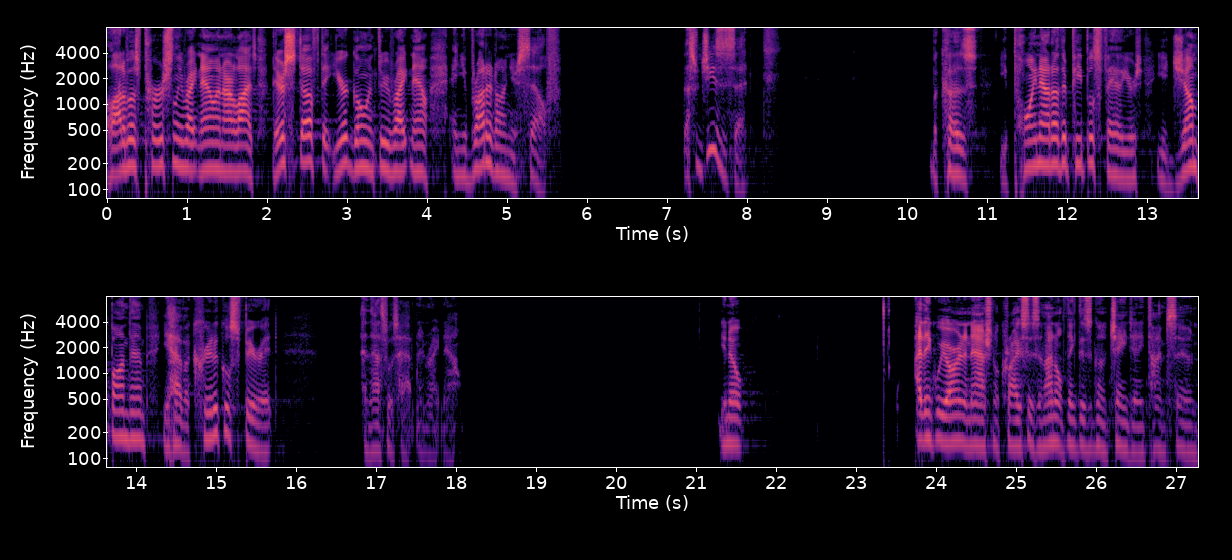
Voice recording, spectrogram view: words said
A lot of us personally, right now in our lives, there's stuff that you're going through right now, and you brought it on yourself. That's what Jesus said because you point out other people's failures, you jump on them, you have a critical spirit, and that's what's happening right now. You know, I think we are in a national crisis, and I don't think this is going to change anytime soon.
